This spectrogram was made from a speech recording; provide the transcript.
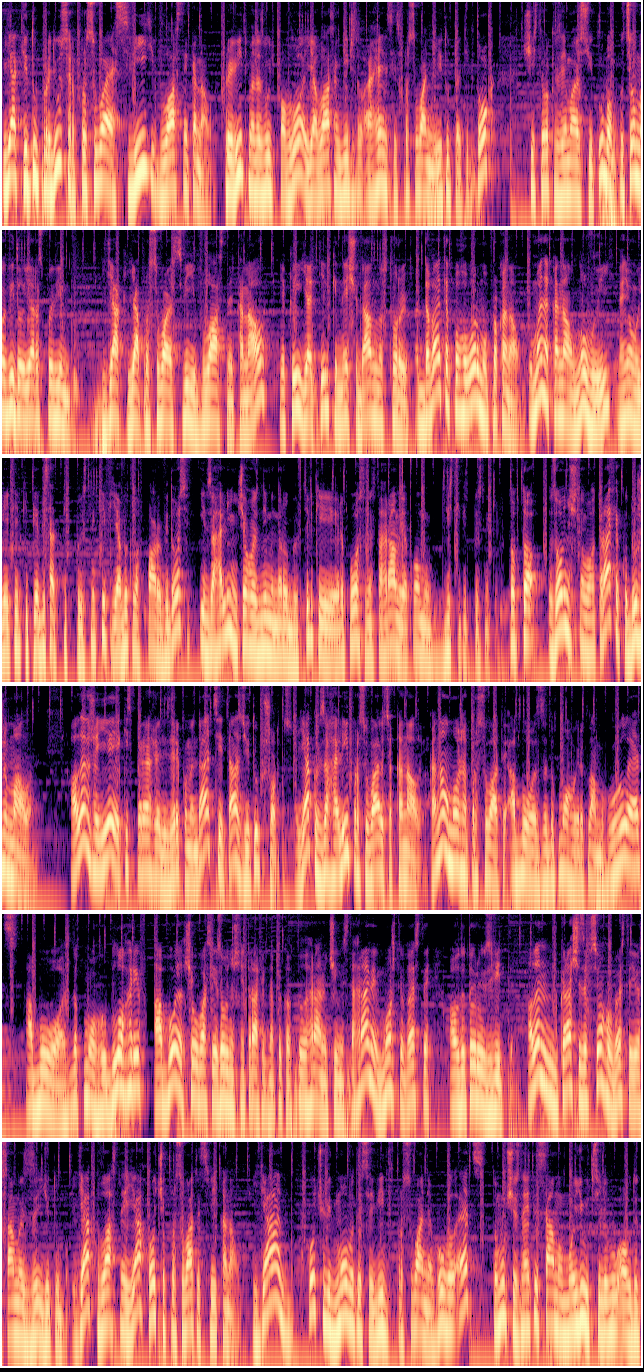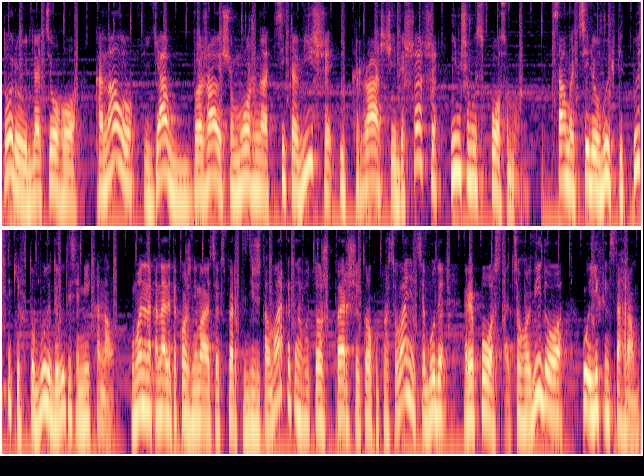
Як youtube продюсер просуває свій власний канал. Привіт, мене звуть Павло. Я власник діджитал агенції з просування YouTube та TikTok. 6 років займаюся Ютубом. У цьому відео я розповім, як я просуваю свій власний канал, який я тільки нещодавно створив. Давайте поговоримо про канал. У мене канал новий, на ньому є тільки 50 підписників. Я виклав пару відосів і взагалі нічого з ними не робив, тільки репост в інстаграм, якому 200 підписників. Тобто зовнішнього трафіку дуже мало. Але вже є якісь перегляди з рекомендацій та з YouTube Shorts. Як взагалі просуваються канали? Канал можна просувати або за допомогою реклами Google Ads, або за допомогою блогерів, або якщо у вас є зовнішній трафік, наприклад, в Телеграмі чи в Інстаграмі, можете вести аудиторію звідти. Але краще за всього вести її саме з YouTube. Як власне я хочу просувати свій канал? Я хочу відмовитися від просування в Google Ads, тому що знайти саме мою цільову аудиторію для цього каналу я вважаю, що можна цікавіше і краще і дешевше іншими способами. Саме цільових підписників, хто буде дивитися мій канал. У мене на каналі також знімаються експерти з діджитал-маркетингу, тож перший крок у просуванні це буде репост цього відео у їх інстаграм.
